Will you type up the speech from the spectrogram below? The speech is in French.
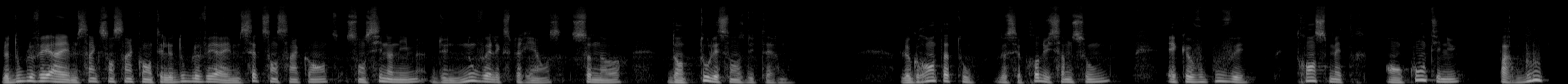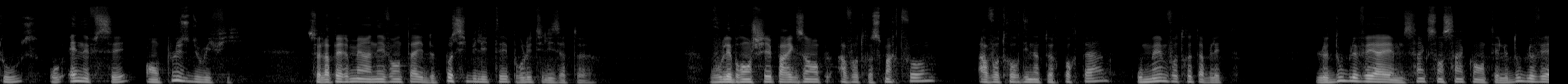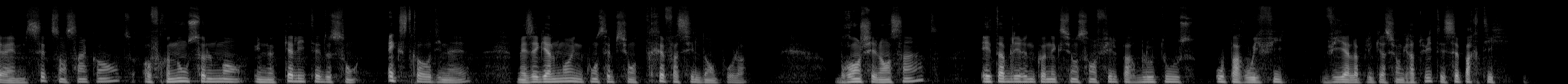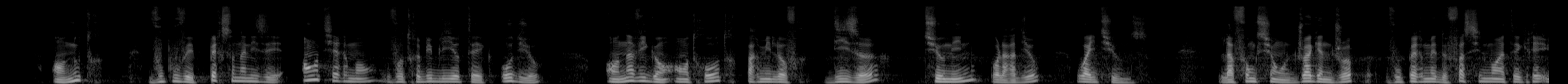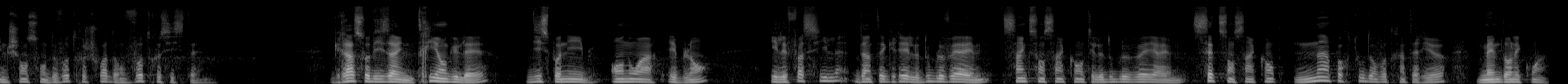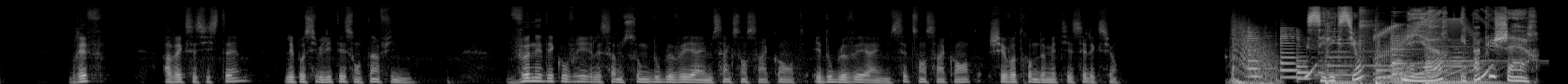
Le WAM 550 et le WAM 750 sont synonymes d'une nouvelle expérience sonore dans tous les sens du terme. Le grand atout de ces produits Samsung est que vous pouvez transmettre en continu par Bluetooth ou NFC en plus du Wi-Fi. Cela permet un éventail de possibilités pour l'utilisateur. Vous les branchez par exemple à votre smartphone, à votre ordinateur portable ou même votre tablette. Le WAM 550 et le WAM 750 offrent non seulement une qualité de son extraordinaire, mais également une conception très facile d'emploi. Brancher l'enceinte, établir une connexion sans fil par Bluetooth ou par Wi-Fi via l'application gratuite et c'est parti. En outre, vous pouvez personnaliser entièrement votre bibliothèque audio en naviguant entre autres parmi l'offre Deezer, TuneIn pour la radio ou iTunes. La fonction Drag and Drop vous permet de facilement intégrer une chanson de votre choix dans votre système. Grâce au design triangulaire, disponible en noir et blanc, il est facile d'intégrer le WAM 550 et le WAM 750 n'importe où dans votre intérieur, même dans les coins. Bref, avec ces systèmes, les possibilités sont infinies. Venez découvrir les Samsung WAM 550 et WAM 750 chez votre homme de métier sélection. Sélection, meilleur et pas plus cher.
